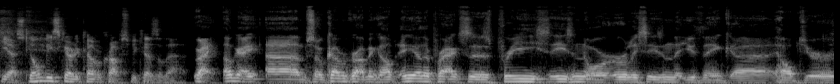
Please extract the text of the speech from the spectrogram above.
Yes. Don't be scared of cover crops because of that. Right. Okay. Um, so cover cropping helped. Any other practices pre-season or early season that you think uh, helped your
